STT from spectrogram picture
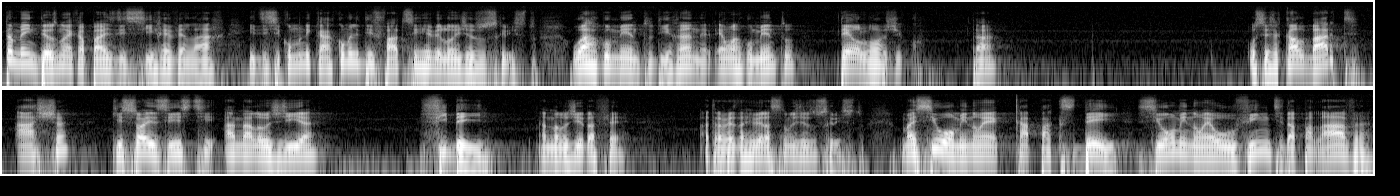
também Deus não é capaz de se revelar e de se comunicar como ele de fato se revelou em Jesus Cristo. O argumento de Hanner é um argumento teológico, tá? Ou seja, Karl Barth acha que só existe analogia fidei, analogia da fé, através da revelação de Jesus Cristo. Mas se o homem não é capax dei, se o homem não é ouvinte da palavra,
